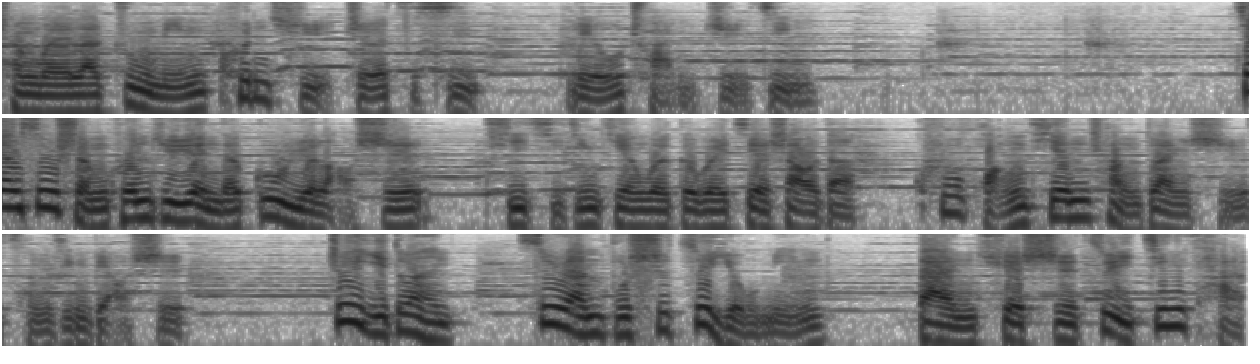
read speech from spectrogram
成为了著名昆曲折子戏，流传至今。江苏省昆剧院的顾玉老师提起今天为各位介绍的。哭黄天唱段时曾经表示，这一段虽然不是最有名，但却是最精彩、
